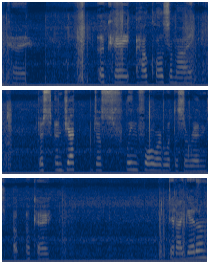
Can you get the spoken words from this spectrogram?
okay. Okay, how close am I? Just inject, just swing forward with the syringe. Oh, okay. Did I get him?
